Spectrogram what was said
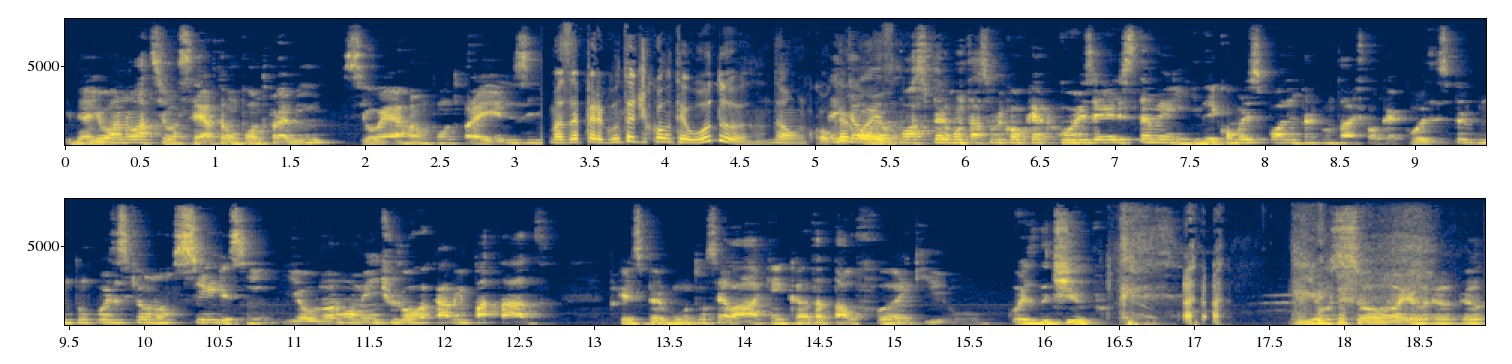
E daí eu anoto. Se eu acerto, é um ponto pra mim. Se eu erro, é um ponto pra eles. E... Mas é pergunta de conteúdo? Não, qualquer então, coisa. eu posso perguntar sobre qualquer coisa e eles também. E daí, como eles podem perguntar de qualquer coisa, eles perguntam coisas que eu não sei, assim. E eu, normalmente, o jogo acaba empatado. Porque eles perguntam, sei lá, quem canta tal funk, ou coisa do tipo. e eu sou... Eu, eu, eu-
